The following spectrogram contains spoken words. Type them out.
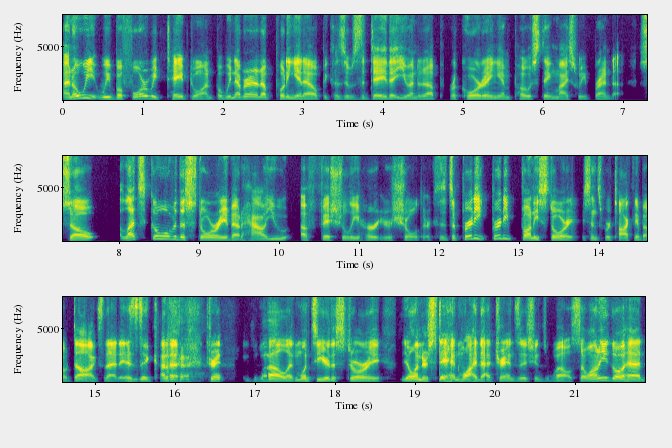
I know we we before we taped one, but we never ended up putting it out because it was the day that you ended up recording and posting My Sweet Brenda. So let's go over the story about how you officially hurt your shoulder because it's a pretty pretty funny story since we're talking about dogs. That is, it kind of well. And once you hear the story, you'll understand why that transitions well. So why don't you go ahead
